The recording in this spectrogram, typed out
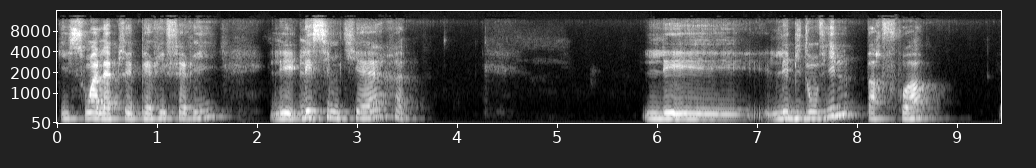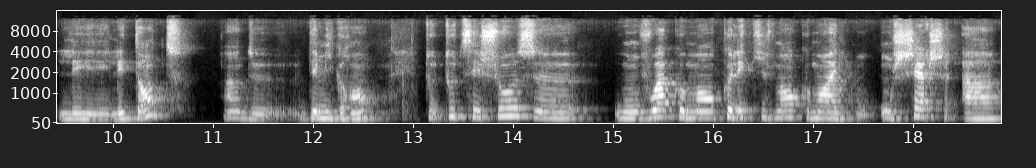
qui sont à la périphérie, les cimetières, les, bidonvilles parfois, les, tentes hein, de, des migrants, toutes ces choses euh, où on voit comment collectivement, comment on cherche à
